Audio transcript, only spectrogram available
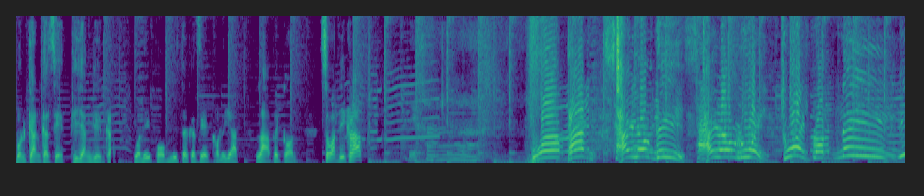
บนการเกษตรที่ยั่งยืนครับ วันนี้ผมมิสเตอร์เกษตรขออนุญาตลาไปก่อน สวัสดีครับสวัสดีค่ะเวอร์แพนใช้แล้วดี ใช้แล้วรวย ช่วยปลดหนี้เย้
